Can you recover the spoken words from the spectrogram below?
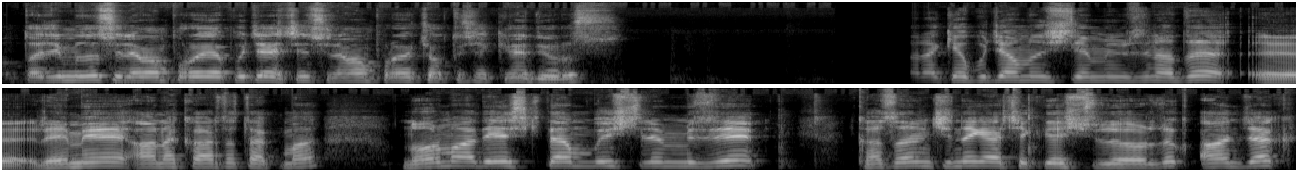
Montajımızı Süleyman Pro yapacağı için Süleyman Pro'ya çok teşekkür ediyoruz olarak yapacağımız işlemimizin adı e, RAM'i anakarta takma. Normalde eskiden bu işlemimizi kasanın içinde gerçekleştiriyorduk. Ancak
